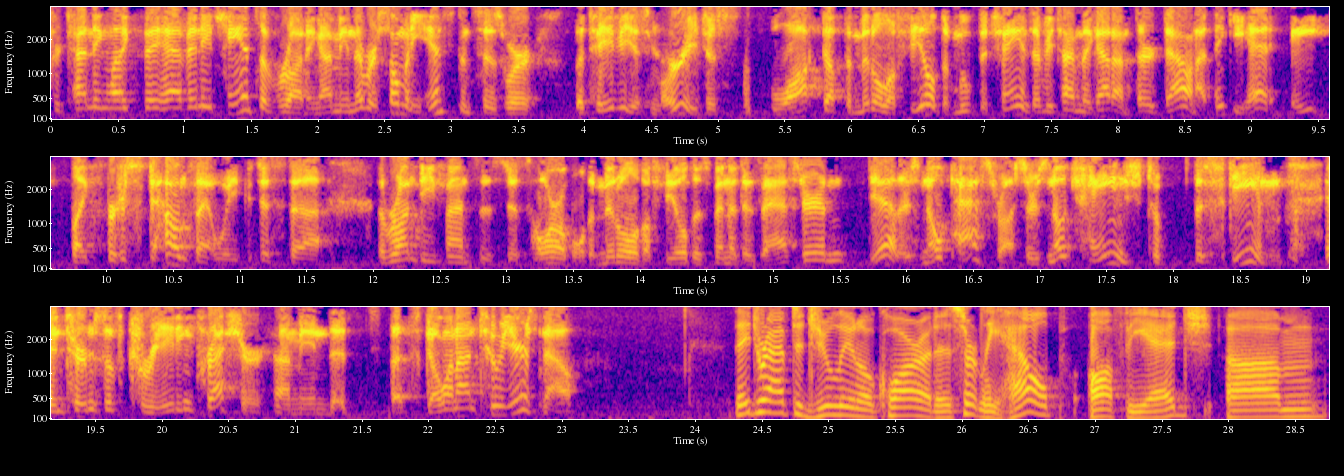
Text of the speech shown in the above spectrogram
pretending like they have any chance of running. I mean, there were so many instances where Latavius Murray just walked up the middle of the field to move the chains every time they got on third down. I think he had eight like first downs that week. Just uh, the run defense is just horrible. The middle of the field has been a disaster, and yeah, there's no pass rush. There's no change to the scheme in terms of creating pressure. I mean, that's, that's going on two years now. They drafted Julian Okwara to certainly help off the edge. Um,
